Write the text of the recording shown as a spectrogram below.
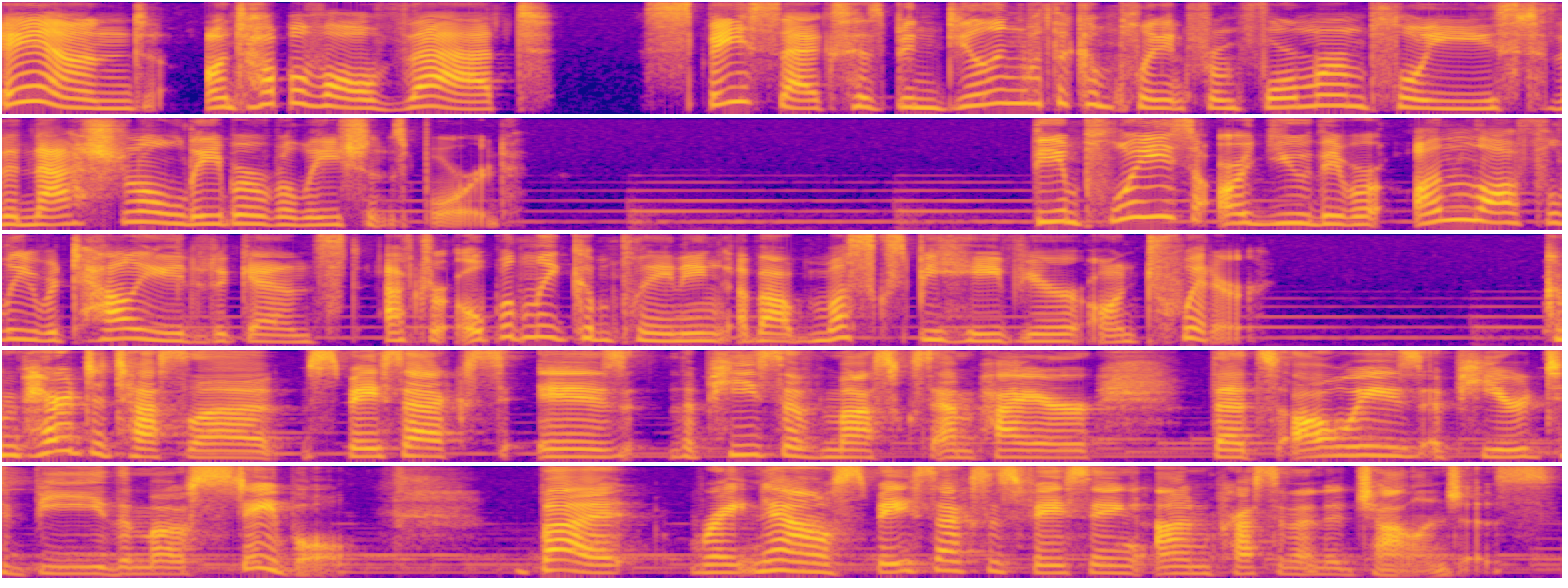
And on top of all that, SpaceX has been dealing with a complaint from former employees to the National Labor Relations Board. The employees argue they were unlawfully retaliated against after openly complaining about Musk's behavior on Twitter. Compared to Tesla, SpaceX is the piece of Musk's empire that's always appeared to be the most stable. But right now, SpaceX is facing unprecedented challenges.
